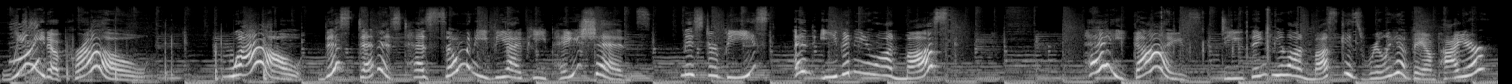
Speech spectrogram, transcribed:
we need a pro! Wow! This dentist has so many VIP patients! Mr. Beast and even Elon Musk? Hey, guys! Do you think Elon Musk is really a vampire?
